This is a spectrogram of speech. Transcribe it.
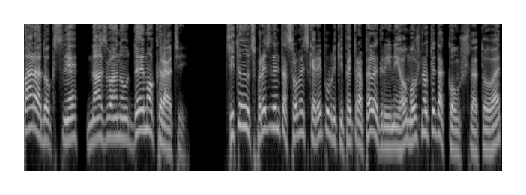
paradoxne nazvanú demokrati. Citujúc prezidenta Slovenskej republiky Petra Pellegriniho, možno teda konštatovať,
